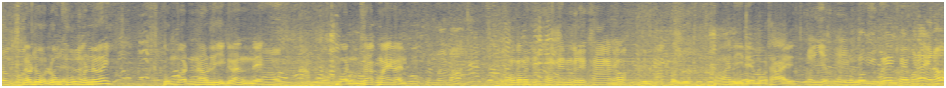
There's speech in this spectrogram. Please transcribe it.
ต้องกดแล้วโดดลงขุมมันเลย ขุมบอลเฮาหลีกนั่นเด้บอลซักไม้มันคุมเลยเนาะมันก็มันถึงพักในมันก็ได้ค่าเนาะถึงพักไปอยู่ว้าดีแต่บ่ถ่ายเราเหยียบเองต้องอยู่เร่งไปบ่ได้เนาะ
